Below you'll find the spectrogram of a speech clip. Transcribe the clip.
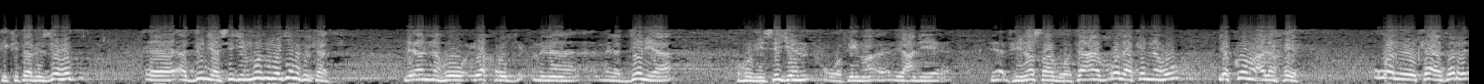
في كتاب الزهد آه، الدنيا سجن مؤمن وجنة الكافر. لأنه يخرج من من الدنيا وهو في سجن وفي يعني في نصب وتعب ولكنه يكون على خير. والكافر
